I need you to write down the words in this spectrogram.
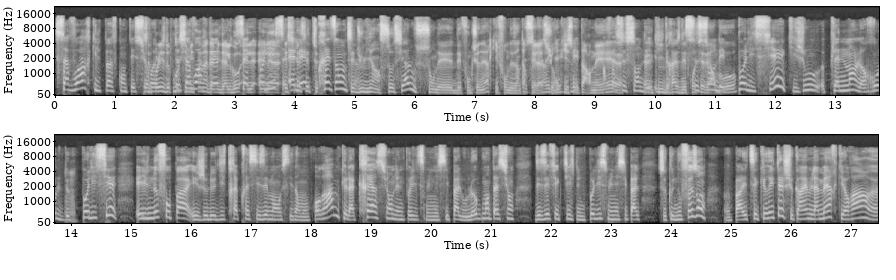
savoir qu'ils peuvent compter sur cette eux. police de proximité, Madame Hidalgo, cette police, elle, est, présente. C'est du lien social ou ce sont des, fonctionnaires qui font des interpellations, qui sont armés, ce sont euh, qui dressent des procès-verbaux Ce sont des policiers qui jouent pleinement leur rôle de mmh. policiers. Et il ne faut pas, et je le dis très précisément aussi dans mon programme, que la création d'une police municipale ou l'augmentation des effectifs d'une police municipale, ce que nous faisons, parler de sécurité, je suis quand même la maire qui aura euh,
